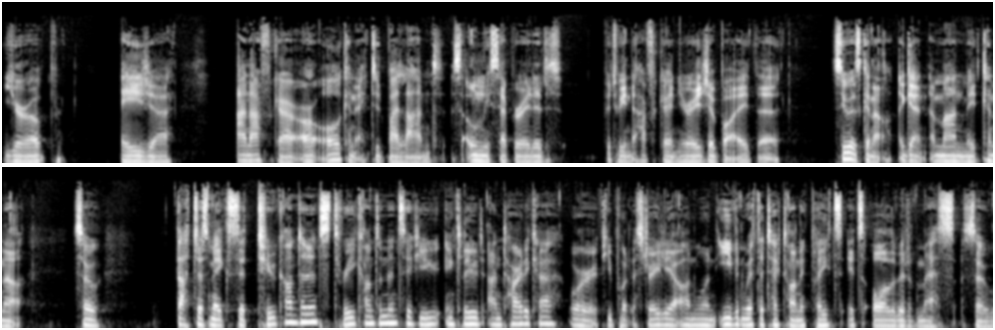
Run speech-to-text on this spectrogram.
Europe, Asia, and Africa are all connected by land. It's only separated between Africa and Eurasia by the Suez Canal, again, a man made canal. So that just makes it two continents, three continents if you include Antarctica or if you put Australia on one. Even with the tectonic plates, it's all a bit of a mess. So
